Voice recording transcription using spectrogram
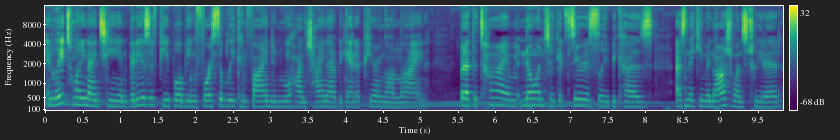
In late 2019, videos of people being forcibly confined in Wuhan, China began appearing online. But at the time, no one took it seriously because, as Nicki Minaj once tweeted,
